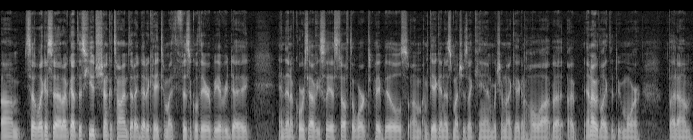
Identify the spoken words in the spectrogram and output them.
um, so like I said, I've got this huge chunk of time that I dedicate to my physical therapy every day. And then, of course, obviously, I still have to work to pay bills. Um, I'm gigging as much as I can, which I'm not gigging a whole lot, but I, and I would like to do more. But, um,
